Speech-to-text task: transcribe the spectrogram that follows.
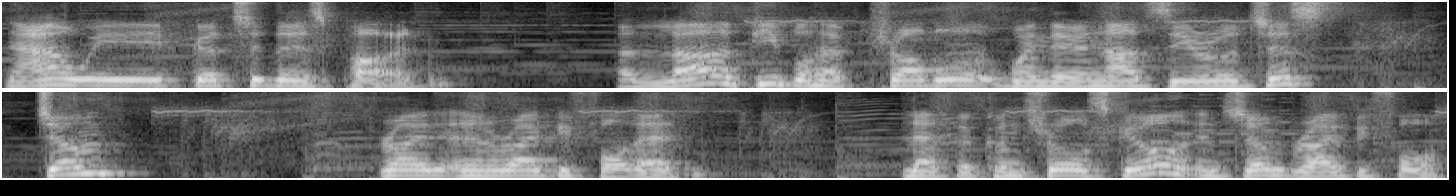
Now we've got to this part. A lot of people have trouble when they're not zero. Just jump right, uh, right before that. Let the controls go and jump right before.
